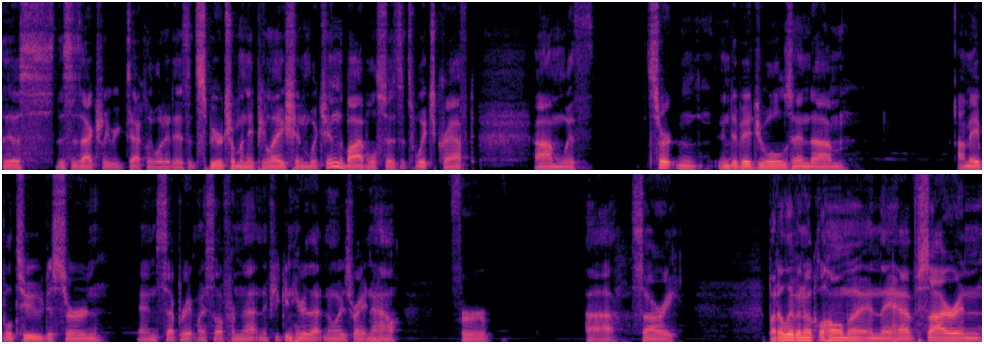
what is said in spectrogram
this, this is actually exactly what it is. It's spiritual manipulation, which in the Bible says it's witchcraft um, with certain individuals, and um, I'm able to discern and separate myself from that. And if you can hear that noise right now, for Uh, sorry. But I live in Oklahoma and they have siren,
